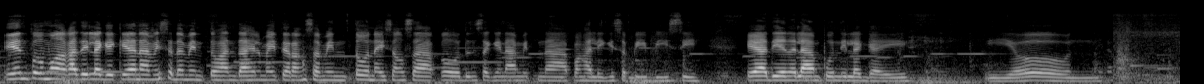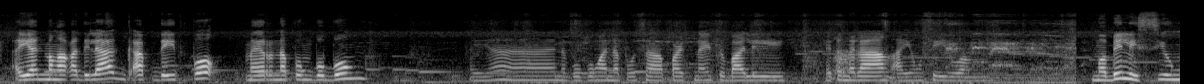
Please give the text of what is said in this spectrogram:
Ayan po mga kadilag, eh, kaya namin sinamintuhan dahil may tirang saminto na isang sako dun sa ginamit na panghaligi sa PVC. Kaya diyan na lang po nilagay. Iyon. Ayan mga kadilag, update po. Mayroon na pong bubong. Ayan, nabubungan na po sa part na ito. Bali, ito na lang ay yung siwang. Mabilis yung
